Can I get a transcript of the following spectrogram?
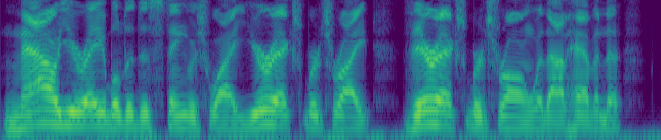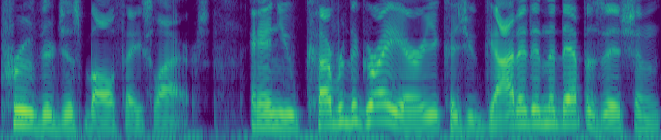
Now you're able to distinguish why your expert's right, their expert's wrong without having to prove they're just bald faced liars. And you've covered the gray area because you got it in the deposition,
